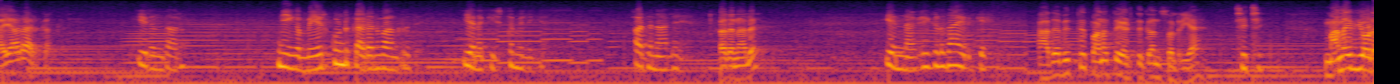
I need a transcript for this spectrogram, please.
தயாரா இருக்காங்க. இருந்தாலும் நீங்க மேற்கொண்டு கடன் வாங்குறது எனக்கு இஷ்டம் இல்லைங்க அதனால அதனால? என் நகைகள் தான் இருக்கேன் அதை வித்து பணத்தை எடுத்துக்கன்னு சொல்றியா? சிச்சி மனைவியோட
